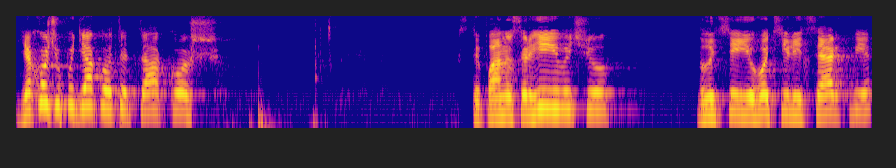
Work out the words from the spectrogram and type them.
Я хочу подякувати також Степану Сергійовичу, в лиці його цілій церкві,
